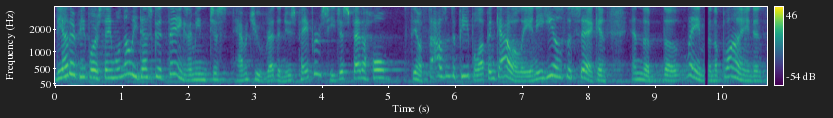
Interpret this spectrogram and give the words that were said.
The other people are saying, well, no, he does good things. I mean, just haven't you read the newspapers? He just fed a whole you know, thousands of people up in Galilee, and he heals the sick and, and the, the lame and the blind, and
